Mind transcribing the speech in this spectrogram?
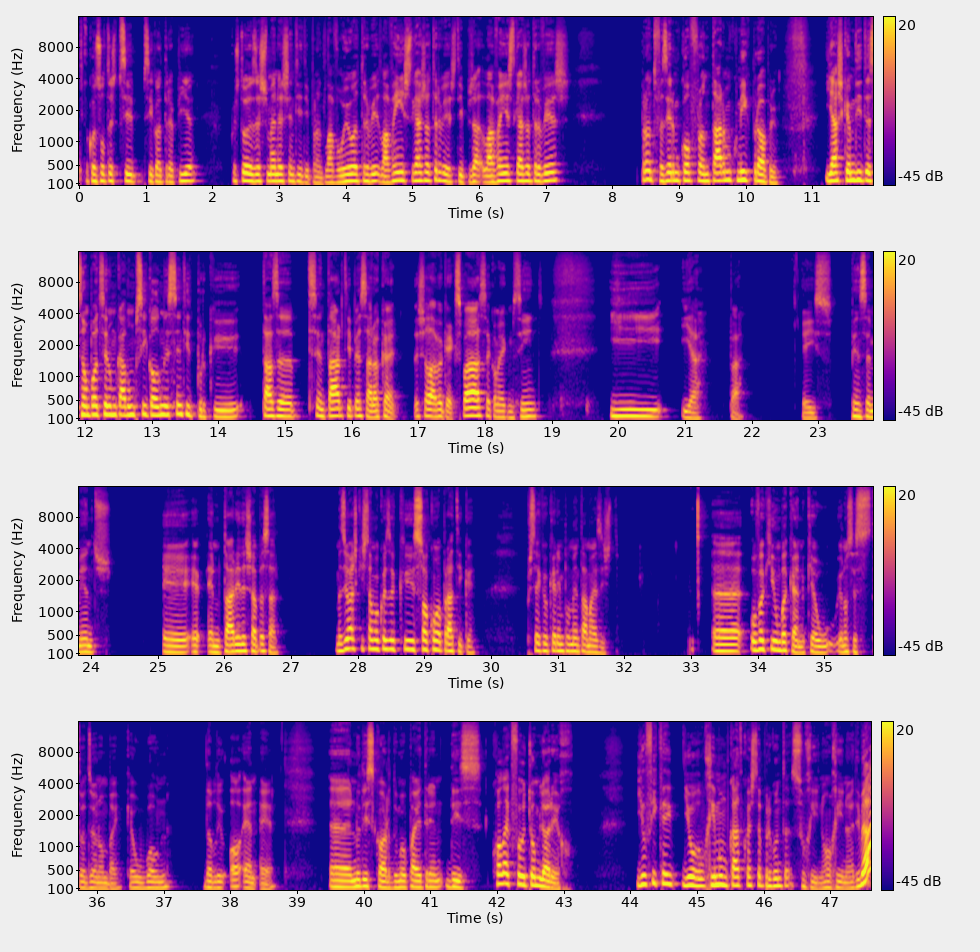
a consultas de psicoterapia, depois todas as semanas sentia tipo, pronto, lá vou eu outra vez, lá vem este gajo outra vez, tipo, já, lá vem este gajo outra vez, pronto, fazer-me confrontar-me comigo próprio. E acho que a meditação pode ser um bocado um psicólogo nesse sentido, porque estás a sentar-te e a pensar, ok, deixa lá ver o que é que se passa, como é que me sinto. E, yeah, pá, é isso. Pensamentos é, é, é notar e deixar passar. Mas eu acho que isto é uma coisa que só com a prática. Por isso é que eu quero implementar mais isto. Uh, houve aqui um bacano que é o. Eu não sei se estou a dizer o nome bem, que é o Wone, W-O-N-E. Uh, no Discord do meu pai treino disse: Qual é que foi o teu melhor erro? E eu fiquei. E eu rimo um bocado com esta pergunta. Sorri, não ri, não é? Tipo, ah!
